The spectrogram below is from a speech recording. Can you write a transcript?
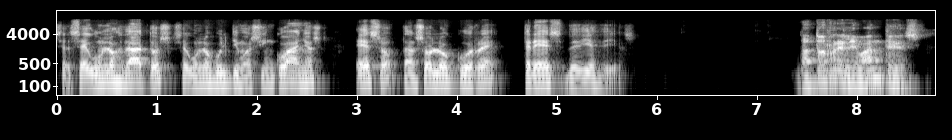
Según los datos, según los últimos cinco años, eso tan solo ocurre tres de diez días. Datos relevantes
